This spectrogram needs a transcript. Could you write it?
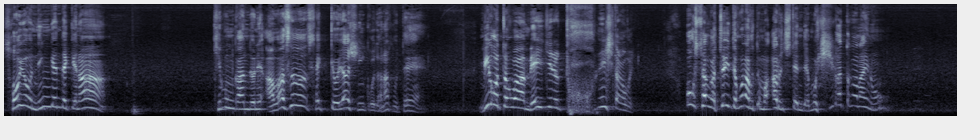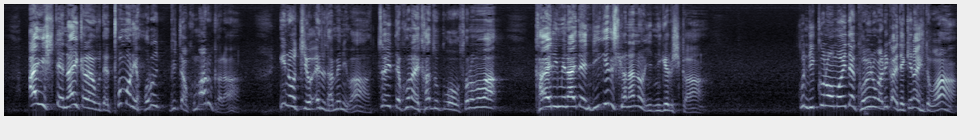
そういう人間的な気分感情に合わす説教や信仰じゃなくて見事は命じる通りに従う。奥さんがついてこなくてもある時点でもう仕方がないの。愛してないからで共に滅びては困るから命を得るためにはついてこない家族をそのまま顧みないで逃げるしかないの。逃げるしか。これ肉の思いでこういうのが理解できない人は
